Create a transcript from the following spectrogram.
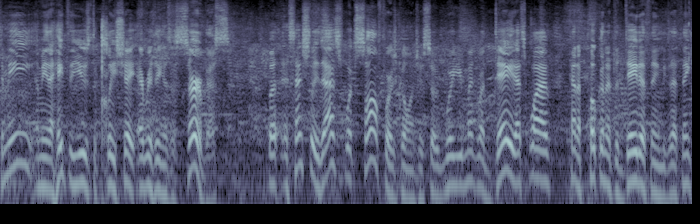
to me, I mean, I hate to use the cliche, everything is a service, but essentially that's what software is going to. So where you mentioned about data, that's why I'm kind of poking at the data thing because I think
